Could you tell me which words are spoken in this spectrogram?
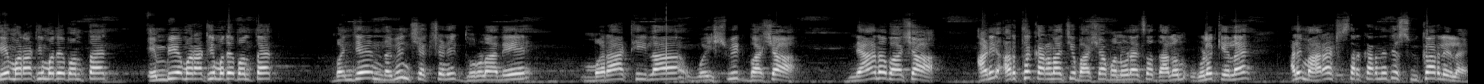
ते मराठीमध्ये बनतायत एमबीए मराठीमध्ये बनतायत. म्हणजे नवीन शैक्षणिक धोरणाने मराठीला वैश्विक भाषा ज्ञानभाषा आणि अर्थकारणाची भाषा बनवण्याचं दालन उघडं केलंय आणि महाराष्ट्र सरकारने ते स्वीकारलेलं आहे.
